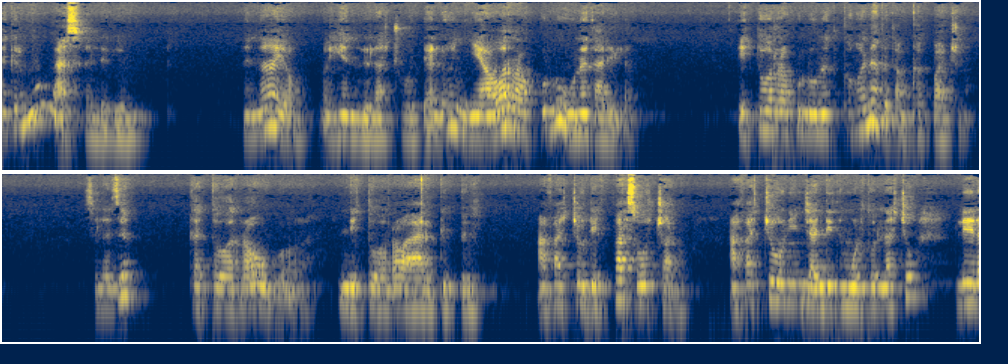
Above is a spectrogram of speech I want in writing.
ነገር ምንም አያስፈልግም። እና ያው ይሄን ልላችሁ ወዳለሁኝ። ያወራው ሁሉ እውነት አይደለም። የተወራው ሁሉ እውነት ከሆነ በጣም ከባድ ነው። ስለዚህ ከተወራው እንዴት ተወራው አያርግብን። አፋቸው ደፋር ሰዎች አሉ። አፋቸውን እንጃ እንዴት ሞልቶላቸው ሌላ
